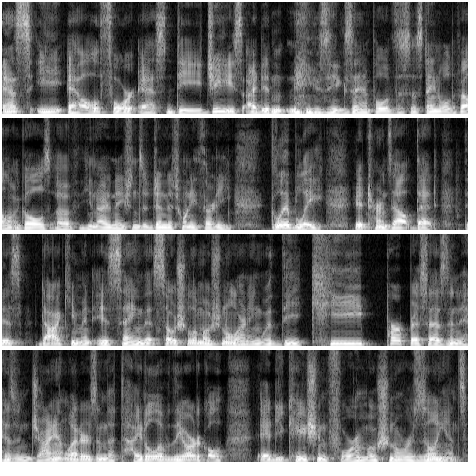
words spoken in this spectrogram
SEL for SDGs. I didn't use the example of the Sustainable Development Goals of the United Nations Agenda 2030 glibly. It turns out that this document is saying that social emotional learning, with the key purpose, as it has in giant letters in the title of the article, Education for Emotional Resilience,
